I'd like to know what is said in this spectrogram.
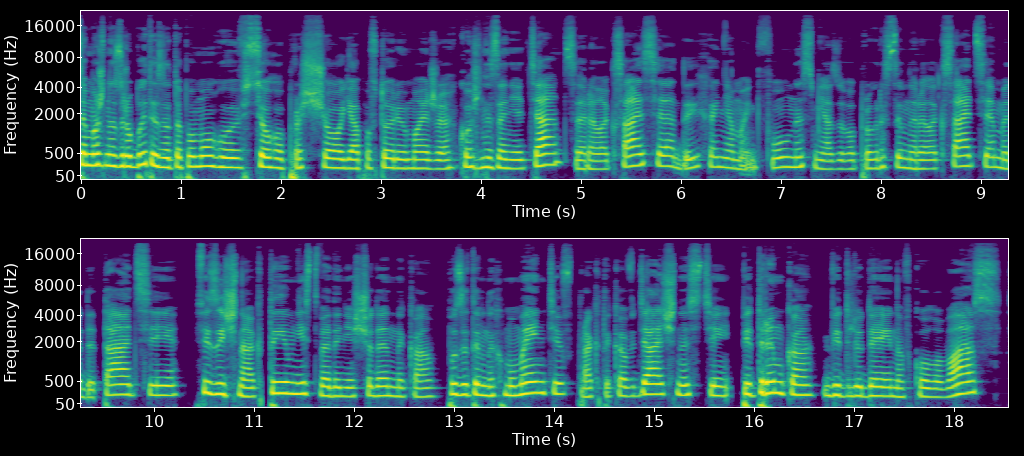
Це можна зробити за допомогою всього, про що я повторюю майже кожне заняття: це релаксація, дихання, майндфулнес, м'язово прогресивна релаксація, медитації, фізична активність, ведення щоденника позитивних моментів, практика вдячності, підтримка від людей навколо вас,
